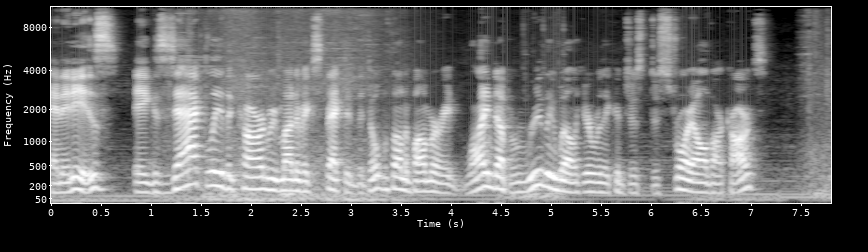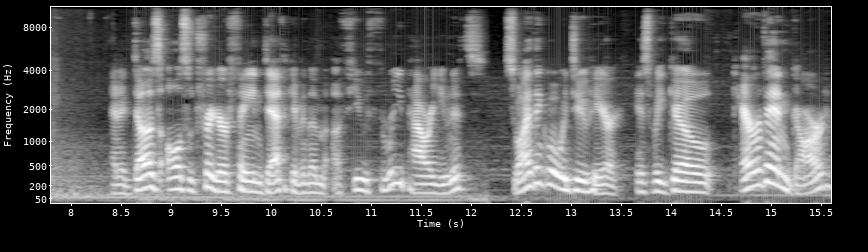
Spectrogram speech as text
And it is exactly the card we might have expected. The Bomber it lined up really well here where they could just destroy all of our cards. And it does also trigger Feign Death, giving them a few 3 power units. So I think what we do here is we go Caravan Guard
